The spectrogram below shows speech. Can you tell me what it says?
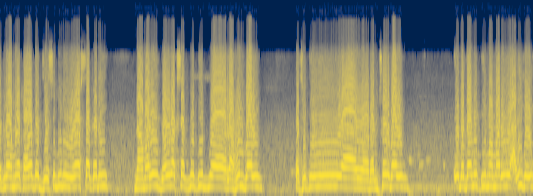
એટલે એમણે તરત જ જેસીબીની વ્યવસ્થા કરી ને અમારી ગૌરક્ષકની ટીમ રાહુલભાઈ પછીથી રણછોડભાઈ, એ બધાની ટીમ અમારી આવી ગઈ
